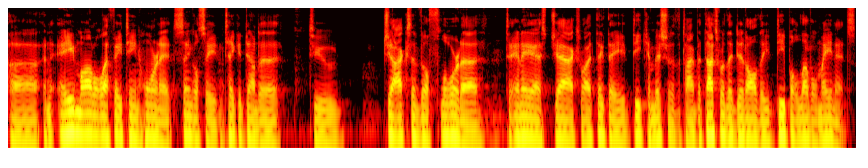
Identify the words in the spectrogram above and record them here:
uh, an A model F eighteen Hornet single seat and take it down to to Jacksonville, Florida, to NAS Jax. Well, I think they decommissioned at the time, but that's where they did all the depot level maintenance.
